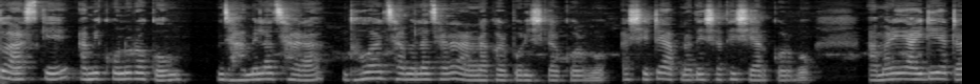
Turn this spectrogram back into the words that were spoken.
তো আজকে আমি কোনো রকম ঝামেলা ছাড়া, ধোয়ার ঝামেলা ছাড়া রান্নাঘর পরিষ্কার করব। আর সেটা আপনাদের সাথে শেয়ার করব। আমার এই আইডিয়াটা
